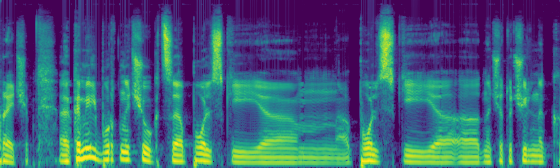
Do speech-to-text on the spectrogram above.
речі. Каміль Буртничук, це польський, польський значить, очільник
